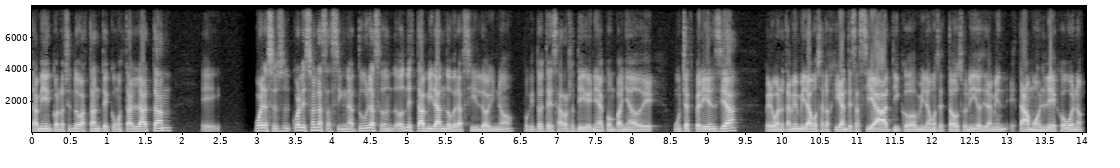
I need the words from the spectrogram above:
también, conociendo bastante cómo está el LATAM, eh, ¿cuáles, son las asignaturas, dónde, está mirando Brasil hoy, no? Porque todo este desarrollo tiene que venir acompañado de mucha experiencia, pero bueno, también miramos a los gigantes asiáticos, miramos a Estados Unidos y también estábamos lejos. Bueno,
